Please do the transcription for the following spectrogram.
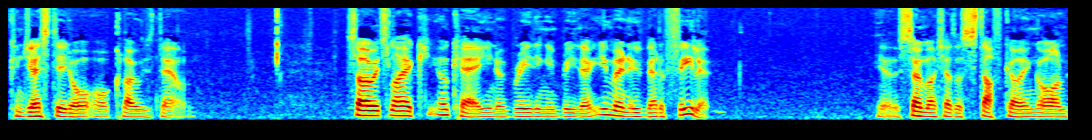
congested or, or closed down. So it's like, okay, you know, breathing in, breathing out, you may not even be able to feel it. You know, there's so much other stuff going on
